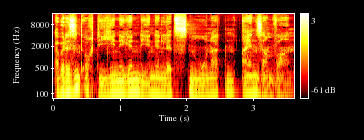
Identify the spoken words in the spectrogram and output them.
Aber da sind auch diejenigen, die in den letzten Monaten einsam waren,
